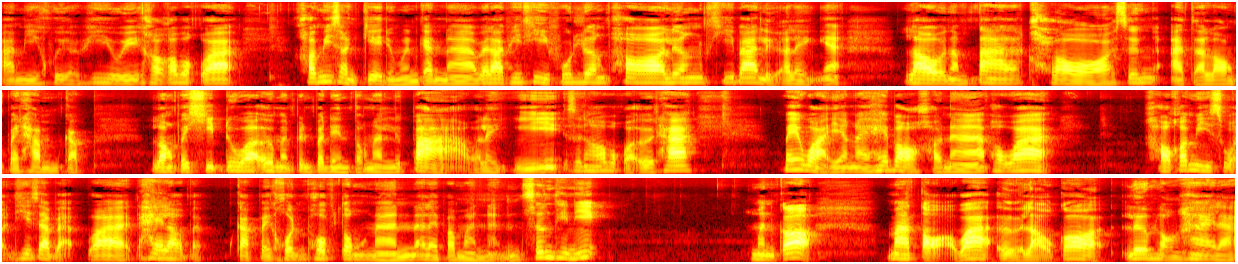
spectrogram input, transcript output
อามีคุยกับพี่ยุ้ยเขาก็บอกว่าเขามีสังเกตอยู่เหมือนกันนะ เวลาพี่ทีพูดเรื่องพ่อเรื่องที่บ้านหรืออะไรเงี้ยเราน้ำตาคลอซึ่งอาจจะลองไปทำกับ ลองไปคิดดูว่าเออมันเป็นประเด็นตรงนั้นหรือเปล่าอะไรอย่างนี้ ซึ่งเขาบอกว่าเออถ้าไม่ไหวยังไงให้บอกเขานะ เพราะว่าเขาก็มีส่วนที่จะแบบว่าให้เราแบบกลับไปค้นพบตรงนั้นอะไรประมาณนั้น ซึ่งทีนี้มันก็มาต่อว่า เออเราก็เริ่มร้องไห้ละ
